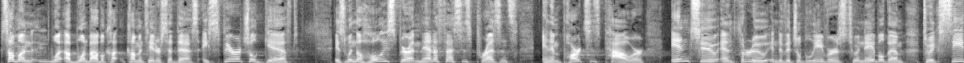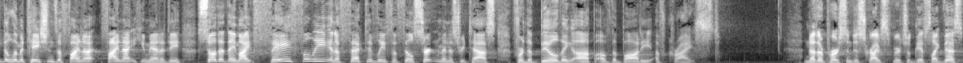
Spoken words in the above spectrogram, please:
Someone, one Bible commentator said this a spiritual gift is when the Holy Spirit manifests his presence and imparts his power into and through individual believers to enable them to exceed the limitations of finite, finite, humanity so that they might faithfully and effectively fulfill certain ministry tasks for the building up of the body of Christ. Another person describes spiritual gifts like this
